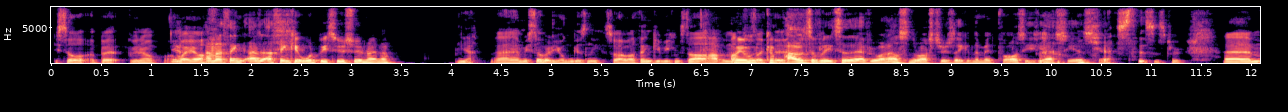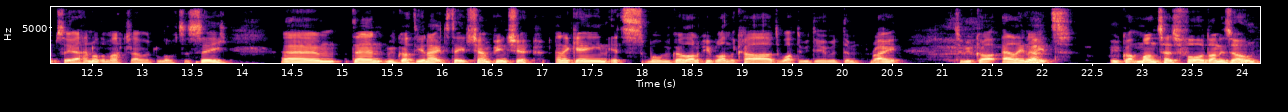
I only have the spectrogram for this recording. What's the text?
He's still a bit, you know, a way off. And I think I, I think it would be too soon right now. Yeah, um, he's still very young, isn't he? So, I think if you can start having I matches mean, like this. comparatively to everyone else in the roster, is like in the mid forties. Yes, he is. yes, this is true. Um, so, yeah, another match I would love to see. Um, then we've got the United States Championship, and again, it's well, we've got a lot of people on the card. What do we do with them, right? So we've got LA Knight, we've got Montez Ford on his own.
